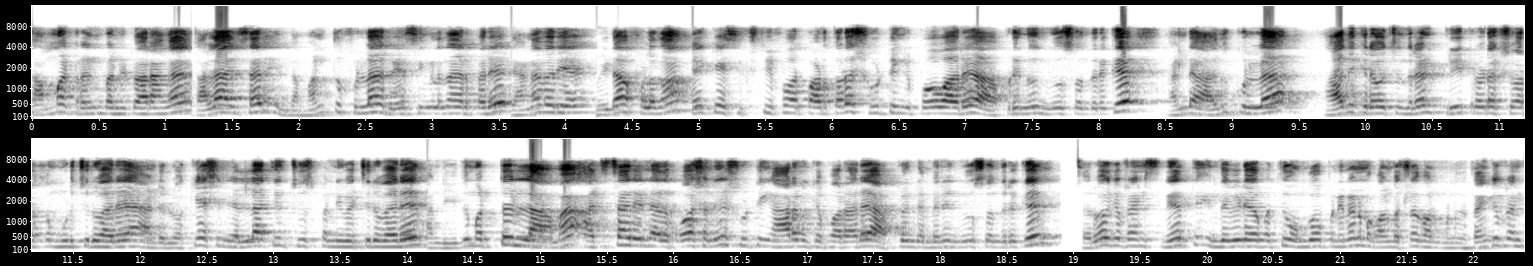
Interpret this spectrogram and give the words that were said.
செம்ம ட்ரெண்ட் பண்ணிட்டு வராங்க. தலா சார் இந்த மந்த் ஃபுல்லாக ரேசிங்கில் தான் இருப்பாரு. ஜனவரி மிட் ஆஃப்ல தான் ஏகே சிக்ஸ்டி ஃபோர் படத்தோட ஷூட்டிங் போவார் அப்படின்னு நியூஸ் வந்திருக்கு. அண்ட் அதுக்குள்ள ஆதிக் ரவிச்சந்திரன் ப்ரீ ப்ரொடக்ஷன் ஒர்க்கை முடிச்சிருவாரு. அண்ட் லொகேஷன் எல்லாத்தையும் சூஸ் பண்ணி வச்சிருவாரு. அண்ட் இது மட்டும் இல்லாம அஜிசார் இல்லாத போர்ஷனையும் ஷூட்டிங் ஆரம்பிக்க போறாரு அப்படின்ற மாதிரி நியூஸ் வந்திருக்கு. சரி ஓகே ஃப்ரெண்ட்ஸ் நேற்று இந்த வீடியோ பத்தி உங்க ஒப்பீனியன் நம்ம கான்வர்ஸ்ல கான் பண்ணுங்க. தேங்க்யூ ஃப்ரெண்ட்ஸ்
